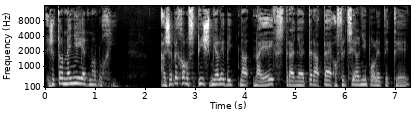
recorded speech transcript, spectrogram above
Že to není jednoduchý. A že bychom spíš měli být na, na jejich straně, teda té oficiální politiky,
